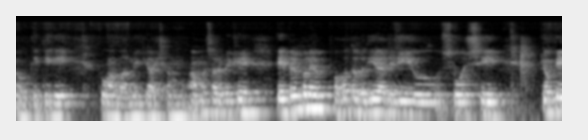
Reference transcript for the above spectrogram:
ਉਹ ਕੀਤੀ ਗਈ। ਭਗਵਾਨ ਵਾਲਮੀਕੀ ਆਸ਼ਰਮ ਅੰਮ੍ਰਿਤਸਰ ਵਿਖੇ। ਇਹ ਬਿਲਕੁਲ ਬਹੁਤ ਵਧੀਆ ਜਿਹੜੀ ਉਹ ਸੋਚ ਸੀ। ਕਿਉਂਕਿ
